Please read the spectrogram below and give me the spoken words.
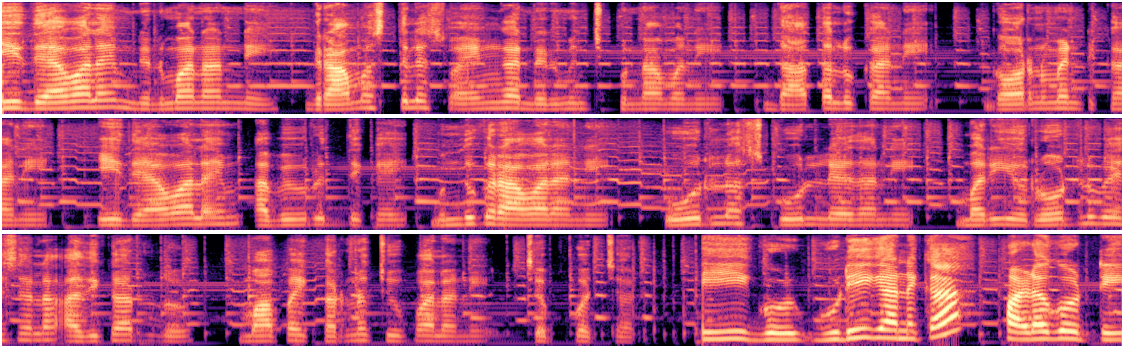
ఈ దేవాలయం నిర్మాణాన్ని గ్రామస్తులే స్వయంగా నిర్మించుకున్నామని దాతలు కానీ గవర్నమెంట్ కానీ ఈ దేవాలయం అభివృద్ధికై ముందుకు రావాలని ఊర్లో స్కూల్ లేదని మరియు రోడ్లు వేసేలా అధికారులు మాపై కరుణ చూపాలని చెప్పుకొచ్చారు. ఈ గుడి గనక పడగొట్టి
